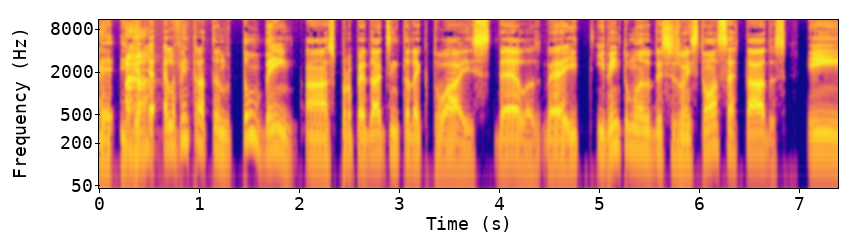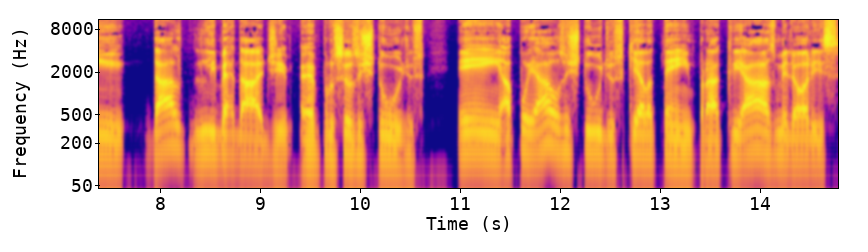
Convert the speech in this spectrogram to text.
É, uhum. Ela vem tratando tão bem as propriedades intelectuais dela, né, e, e vem tomando decisões tão acertadas em dar liberdade é, para os seus estúdios, em apoiar os estúdios que ela tem para criar as melhores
